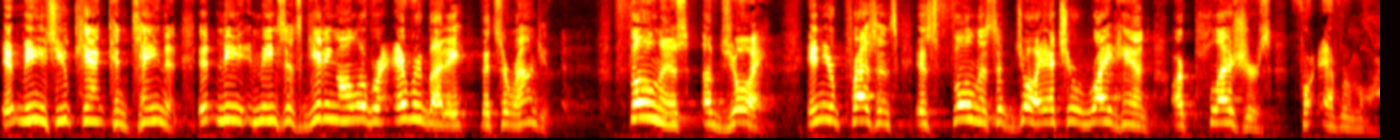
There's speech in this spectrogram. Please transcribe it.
It means you can't contain it. It, mean, it means it's getting all over everybody that's around you. Fullness of joy. In your presence is fullness of joy. At your right hand are pleasures forevermore.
